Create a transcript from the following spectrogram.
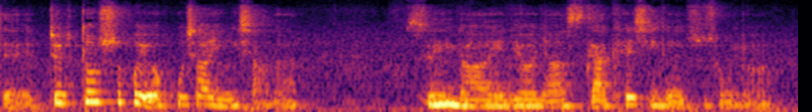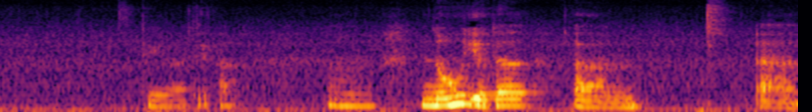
对，就都是会有互相影响的，所以讲嗯一定要让自家开心搿是最重要的。对个对个，嗯，侬有的嗯嗯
